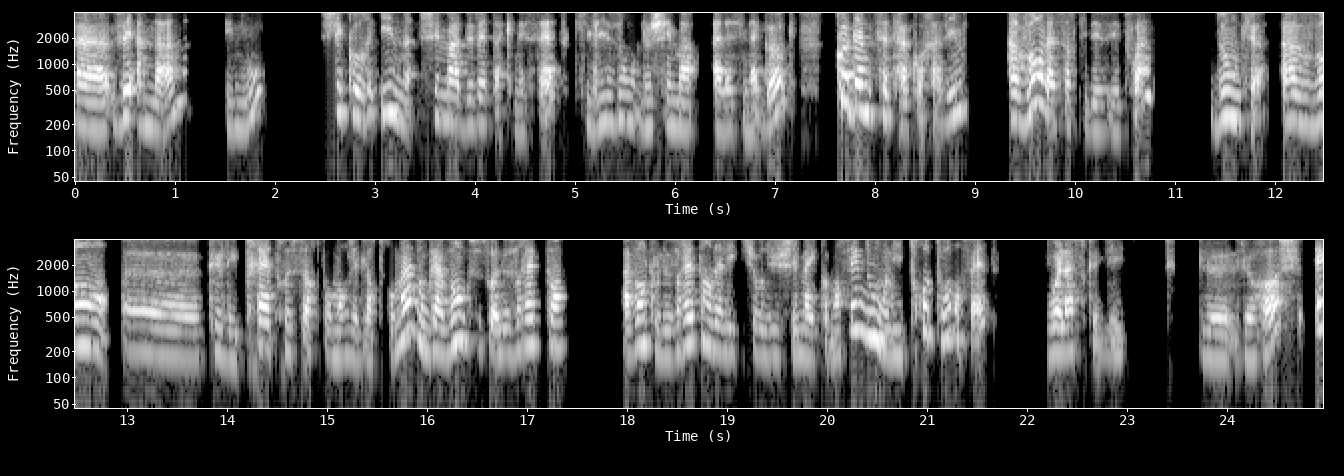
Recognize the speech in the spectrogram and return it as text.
euh, Ve'anan, et nous, Shekorin Shema Bevet Knesset, qui lisons le schéma à la synagogue, Kodem Tset avant la sortie des étoiles, donc, avant euh, que les prêtres sortent pour manger de leur trauma, donc avant que ce soit le vrai temps, avant que le vrai temps de la lecture du schéma ait commencé, nous, on lit trop tôt, en fait. Voilà ce que dit le, le Roche. Et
